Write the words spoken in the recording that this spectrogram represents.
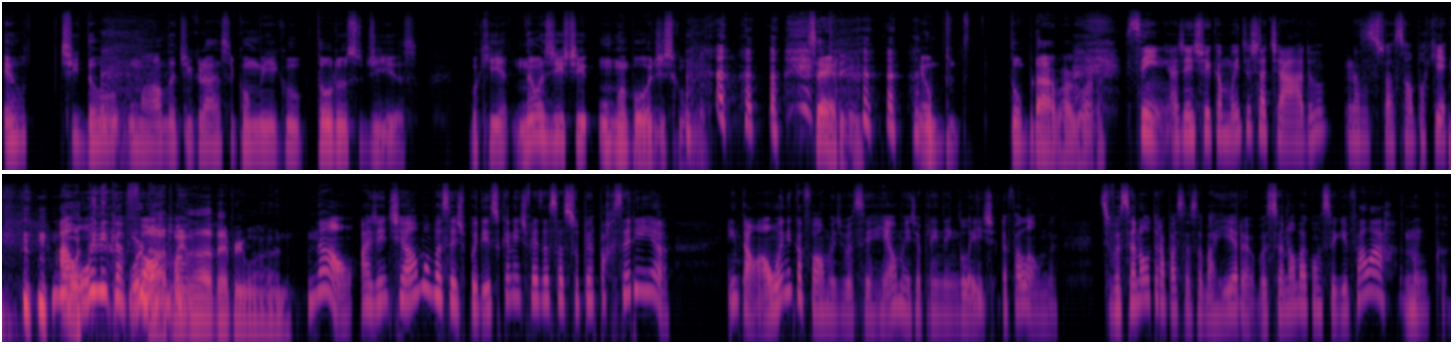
eu te dou uma aula de graça comigo todos os dias. Porque não existe uma boa desculpa. Sério. Eu tô bravo agora. Sim, a gente fica muito chateado nessa situação porque a única We're not. We forma. love everyone. Não, a gente ama vocês por isso que a gente fez essa super parceria. Então, a única forma de você realmente aprender inglês é falando. Se você não ultrapassar essa barreira, você não vai conseguir falar nunca.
